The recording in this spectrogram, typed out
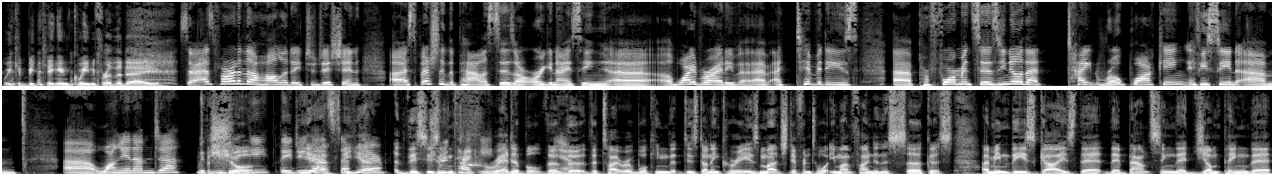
We could be king and queen for the day. So as part of the holiday tradition, uh, especially the palaces are organizing uh, a wide variety of uh, activities, performances. You know that tight rope walking. Have you seen um, uh, Wangui Namja with sure. They do yeah, that stuff yeah. there. This is incredible. The, yeah. the, the tightrope walking that is done in Korea is much different to what you might find in a circus. I mean, these guys, they're, they're bouncing, they're jumping, they're,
